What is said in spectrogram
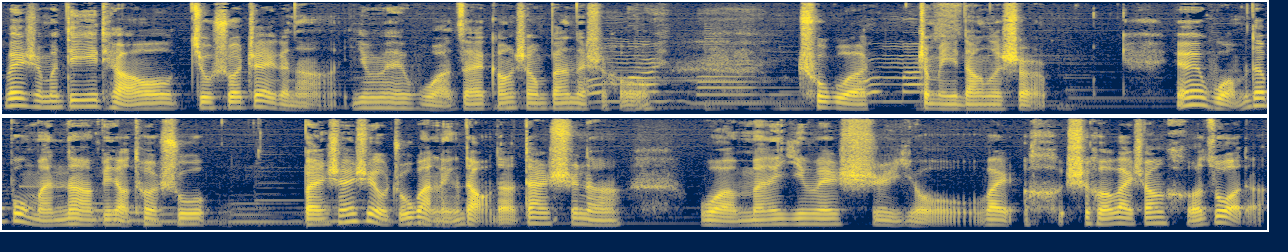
为什么第一条就说这个呢？因为我在刚上班的时候出过这么一档子事儿。因为我们的部门呢比较特殊。本身是有主管领导的，但是呢，我们因为是有外是和外商合作的，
